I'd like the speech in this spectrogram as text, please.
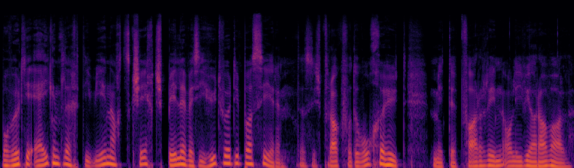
Wo würde eigentlich die Weihnachtsgeschichte spielen, wenn sie heute würde passieren? Das ist die Frage der Woche heute mit der Pfarrerin Olivia Raval.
